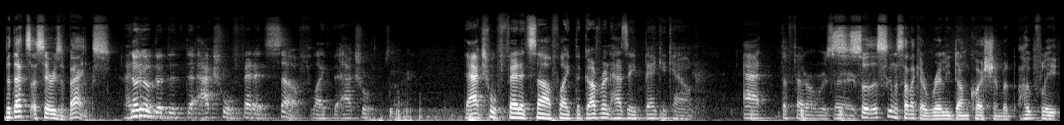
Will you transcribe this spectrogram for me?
But that's a series of banks. I no, no, the, the the actual Fed itself, like the actual, sorry, the actual Fed itself, like the government has a bank account at the Federal Reserve. So this is going to sound like a really dumb question, but hopefully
